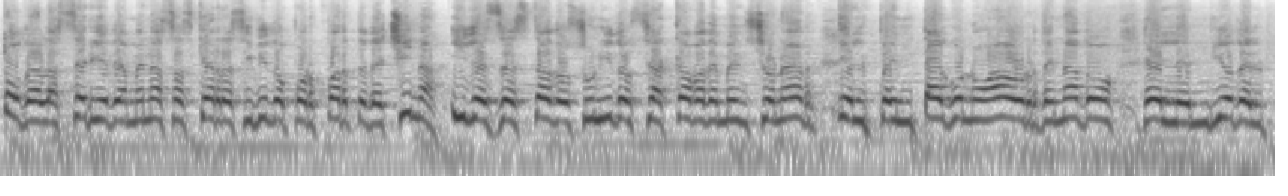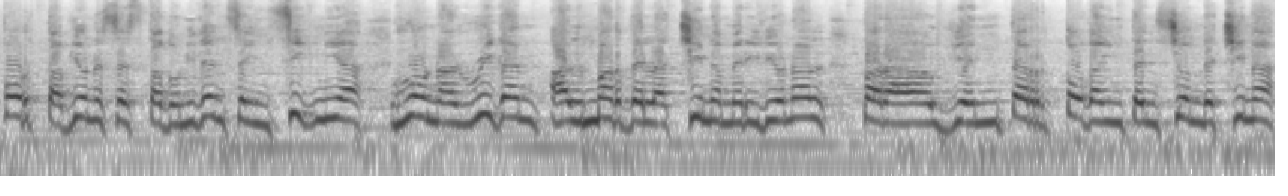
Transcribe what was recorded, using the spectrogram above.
toda la serie de amenazas que ha recibido por parte de China. Y desde Estados Unidos se acaba de mencionar que el Pentágono ha ordenado el envío del portaaviones estadounidense insignia Ronald Reagan al mar de la China meridional para ahuyentar toda intención de China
